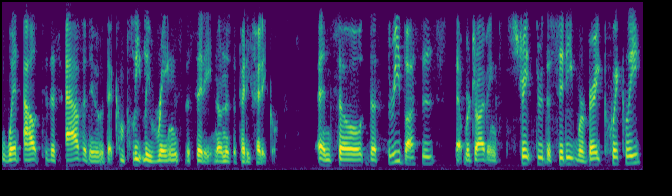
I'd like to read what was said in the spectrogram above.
went out to this avenue that completely rings the city, known as the Periférico. And so the three buses that were driving straight through the city were very quickly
